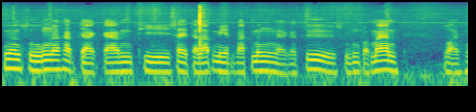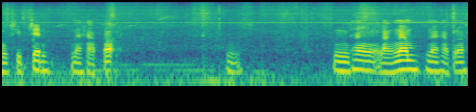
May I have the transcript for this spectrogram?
ส่วนสูงนะครับจากการที่ใส่ตลับเมตรวัดมึงนะก็คือสูงประมาณ ร้อยหกสิบเซนนะครับเนาะทั้งหลังน้ำนะครับเนาะ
